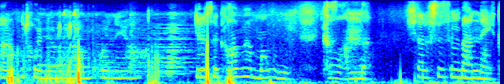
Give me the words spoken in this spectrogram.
Berbat oynuyorum ben bu oyunu ya. Ve mal oyun kazandı. Şerefsizim ben neydi?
